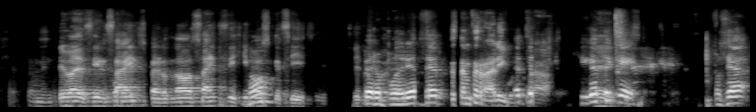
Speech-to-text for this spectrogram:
Exactamente. Iba a decir Sainz, pero no, Sainz dijimos No, que sí. sí, sí pero podría ser. Está en Ferrari, güey. Fíjate, fíjate Eh, que, o sea,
